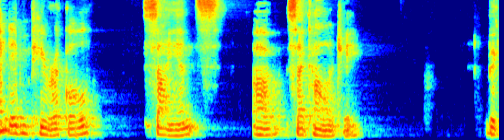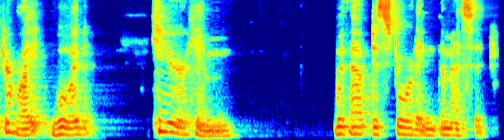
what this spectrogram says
and empirical science of psychology. Victor White would hear him without distorting the message.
